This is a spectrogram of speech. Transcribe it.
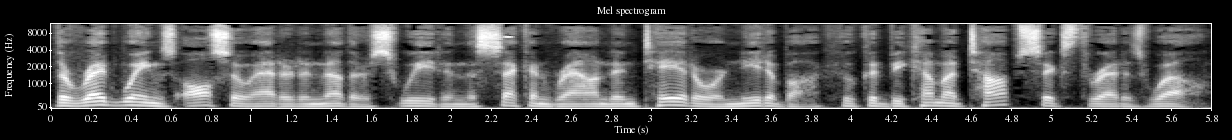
The Red Wings also added another Swede in the second round in Theodor Niederbach who could become a top 6 threat as well.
